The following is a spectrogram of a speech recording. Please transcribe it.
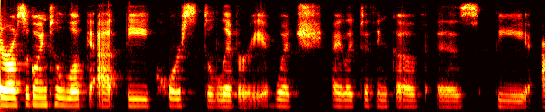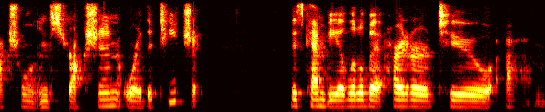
They're also going to look at the course delivery, which I like to think of as the actual instruction or the teaching. This can be a little bit harder to um,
